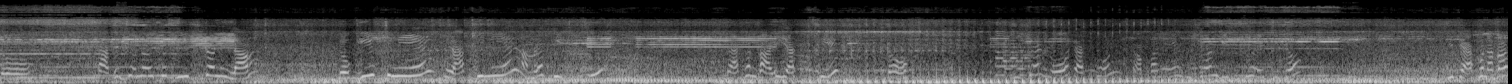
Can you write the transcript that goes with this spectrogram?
তো তাদের জন্য একটু গিফটও নিলাম। তো গিফট নিয়ে, রাখি নিয়ে আমরা ফিরছি। এখন বাড়ি যাচ্ছি। তো রোদ এখন, সকালে ভীষণ বৃষ্টি হয়েছিল। কিন্তু এখন আবার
